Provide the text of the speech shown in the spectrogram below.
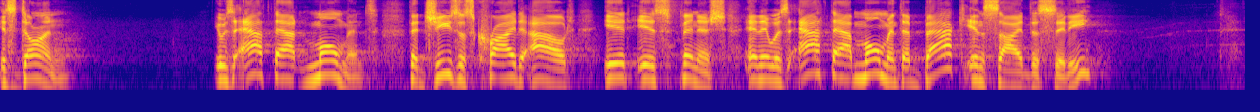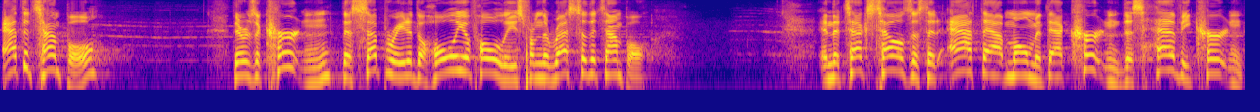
It's done. It was at that moment that Jesus cried out, It is finished. And it was at that moment that back inside the city, at the temple, there was a curtain that separated the Holy of Holies from the rest of the temple. And the text tells us that at that moment, that curtain, this heavy curtain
